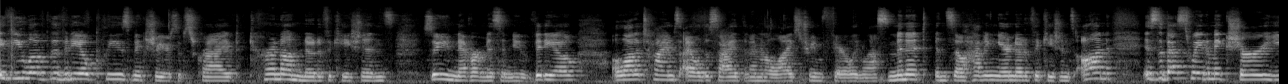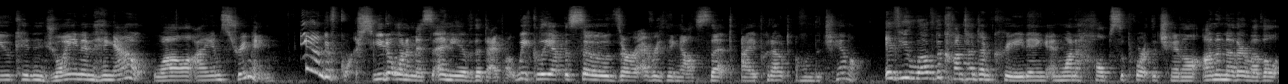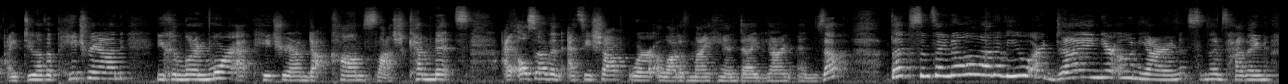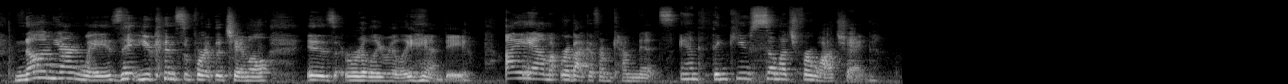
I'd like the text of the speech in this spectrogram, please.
If you loved the video, please make sure you're subscribed, turn on notifications so you never miss a new video. A lot of times I will decide that I'm gonna live stream fairly last minute, and so having your notifications on is the best way to make sure you can join and hang out while I am streaming. And of course, you don't want to miss any of the Dyepot Weekly episodes or everything else that I put out on the channel. If you love the content I'm creating and want to help support the channel on another level, I do have a Patreon. You can learn more at patreon.com slash chemknits. I also have an Etsy shop where a lot of my hand-dyed yarn ends up. But since I know a lot of you are dyeing your own yarn, sometimes having non-yarn ways that you can support the channel is really, really handy. I am Rebecca from ChemKnits, and thank you so much for watching.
